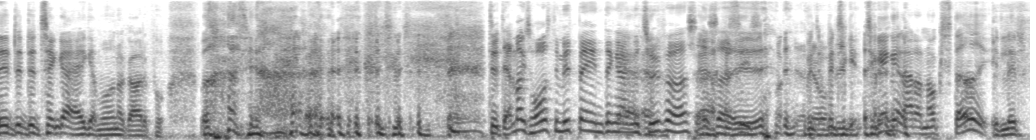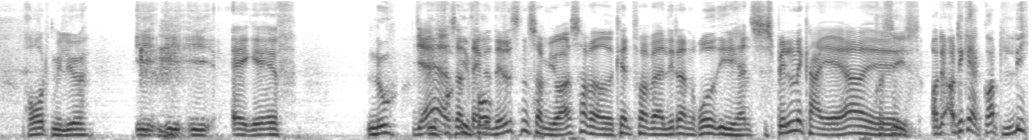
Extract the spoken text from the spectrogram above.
Det, det, det tænker jeg ikke er måden at gøre det på. Det er Danmarks hårdeste midtbane dengang ja, med Tøffe også. Ja, altså, præcis. øh, men, men til, til gengæld er der nok stadig et lidt hårdt miljø i, i, i AGF nu. Ja, I for, altså i David Nielsen, som jo også har været kendt for at være lidt af en rod i hans spillende karriere. øh, Præcis. Og det, og det kan jeg godt lide.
